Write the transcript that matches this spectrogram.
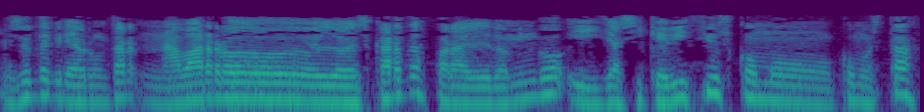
Eso te quería preguntar, Navarro lo descartas para el domingo y Vicius ¿cómo, cómo está?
